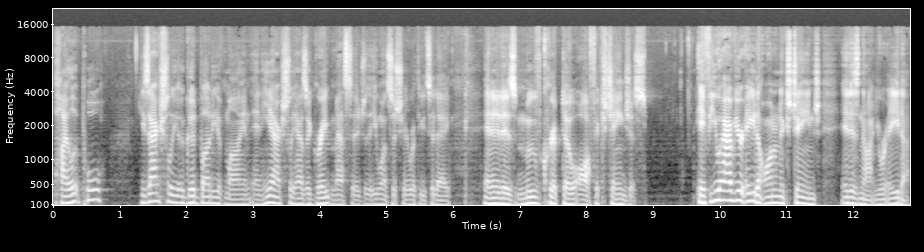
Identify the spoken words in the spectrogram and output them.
Pilot Pool. He's actually a good buddy of mine, and he actually has a great message that he wants to share with you today, and it is move crypto off exchanges. If you have your ADA on an exchange, it is not your ADA.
